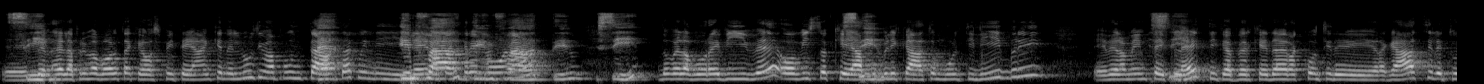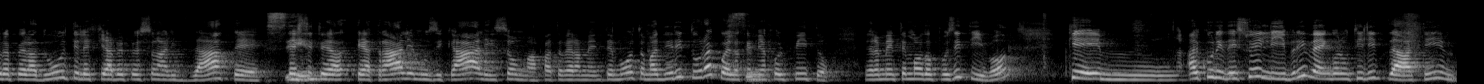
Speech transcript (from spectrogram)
eh, Sì. per- è la prima volta che ospite anche nell'ultima puntata, Eh, quindi infatti, Cremona, infatti, sì, dove lavora e vive. Ho visto che ha Sì. pubblicato molti libri, è veramente Sì. eclettica perché dai racconti dei ragazzi, letture per adulti, le fiabe personalizzate, Sì. testi tea- teatrali e musicali, insomma ha fatto veramente molto, ma addirittura quello che Sì. mi ha colpito veramente in modo positivo, che mh, alcuni dei suoi libri vengono utilizzati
